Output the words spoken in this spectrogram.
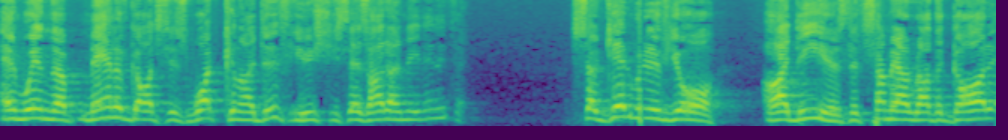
And when the man of God says, What can I do for you? She says, I don't need anything. So get rid of your ideas that somehow or other God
